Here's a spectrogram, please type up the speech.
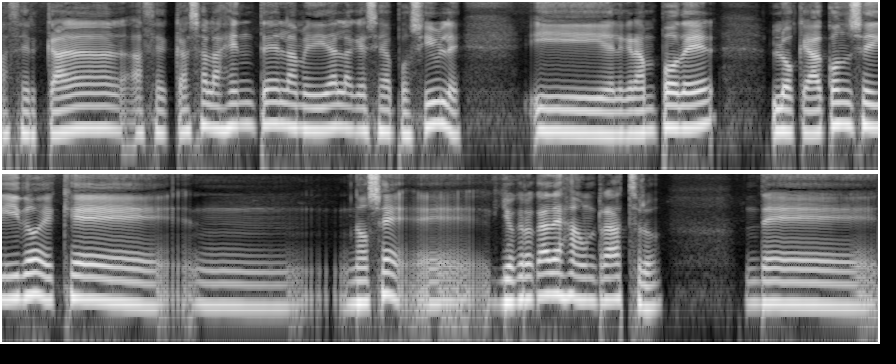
Acercar, acercarse a la gente en la medida en la que sea posible. Y el gran poder lo que ha conseguido es que, mm, no sé, eh, yo creo que ha dejado un rastro de,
